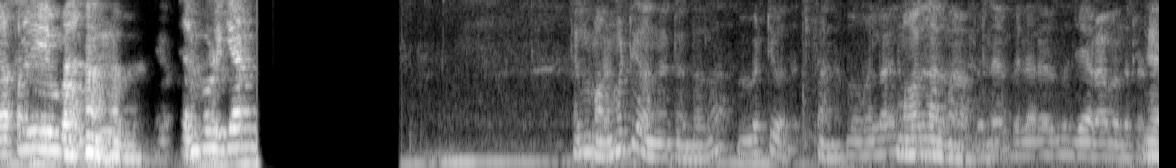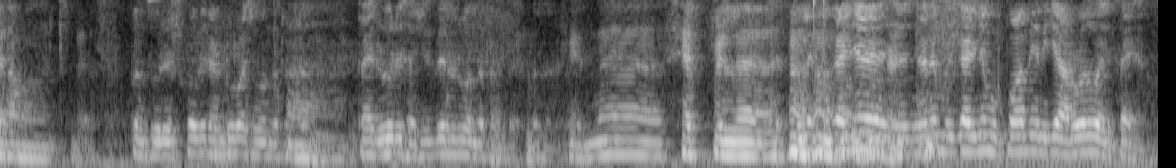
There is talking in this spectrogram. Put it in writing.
യാത്ര ചെയ്യുമ്പോൾ ചിലപ്പോൾ വിളിക്കാൻ പിന്നെ മമ്മൂട്ടി വന്നിട്ടുണ്ട് മമ്മൂട്ടി വന്നിട്ടുണ്ട്. മോഹൻലാൽ മോഹൻലാൽ പിന്നെ പിന്നെ ആരായിരുന്നു? ജയറാം വന്നിട്ടുണ്ട്. ജയറാം വന്നിട്ടുണ്ട് സുരേഷ് ഗോപി രണ്ടു പ്രാവശ്യം വന്നിട്ടുണ്ട്. ആ. തരൂര് ശശി തരൂർ വന്നിട്ടുണ്ട്. പിന്നെ ഷെഫിൽ. കഴിഞ്ഞ ഞാൻ കഴിഞ്ഞ മുപ്പാം തീയതി എനിക്ക് അറുപത് വയസ്സായിരുന്നു.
